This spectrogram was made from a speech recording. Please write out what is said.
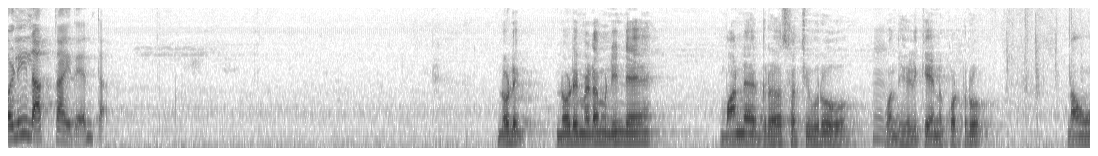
ಬಳಿಲಾಗ್ತಾ ಇದೆ ಅಂತ. ನೋಡಿ ನೋಡಿ ಮೇಡಮ್ ನಿನ್ನೆ ಮಾನ್ಯ ಗೃಹ ಸಚಿವರು ಒಂದು ಹೇಳಿಕೆಯನ್ನು ಕೊಟ್ಟರು ನಾವು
